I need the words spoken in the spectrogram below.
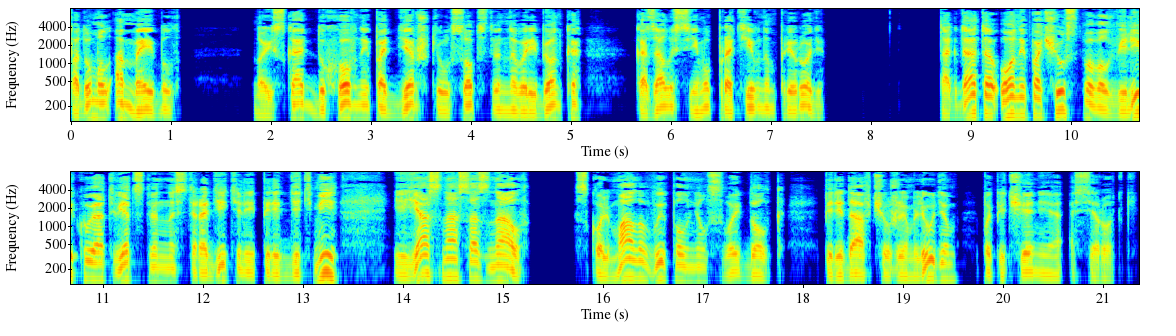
Подумал о Мейбл, но искать духовной поддержки у собственного ребенка казалось ему противным природе. Тогда-то он и почувствовал великую ответственность родителей перед детьми и ясно осознал, сколь мало выполнил свой долг, передав чужим людям попечение о сиротке.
